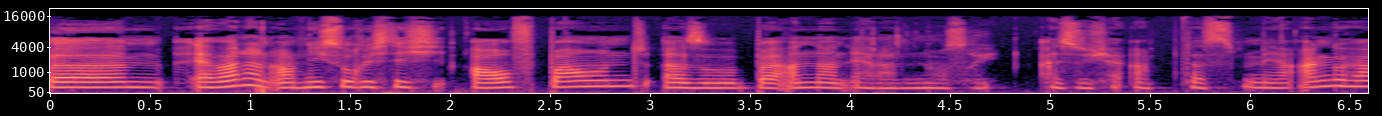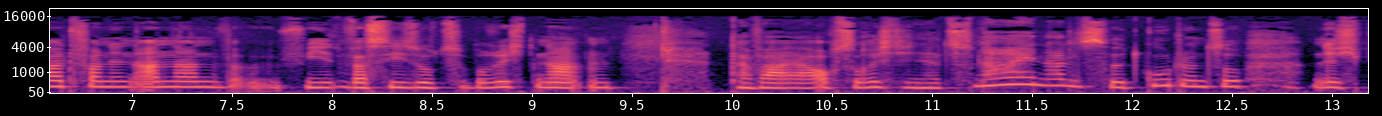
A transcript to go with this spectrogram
Ähm, er war dann auch nicht so richtig aufbauend. Also bei anderen, er dann nur so, also ich habe das mir angehört von den anderen, wie, was sie so zu berichten hatten. Da war er auch so richtig nett, so, nein, alles wird gut und so. Und ich,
